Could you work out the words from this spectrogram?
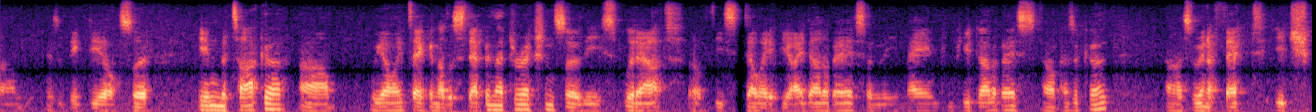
um, is a big deal. So in Mitaka, um, we only take another step in that direction. So the split out of the Cell API database and the main compute database um, has occurred. Uh, so in effect, each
